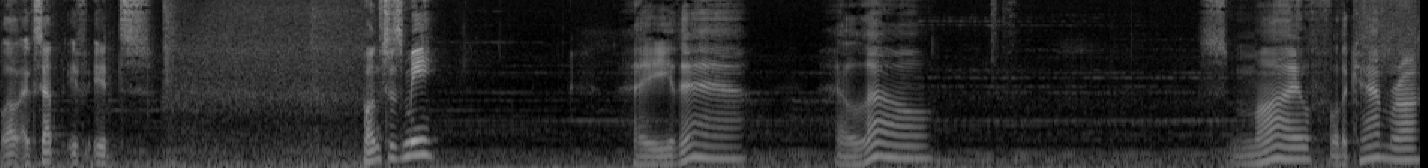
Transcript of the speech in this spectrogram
Well, except if it punches me. Hey there. Hello. Smile for the camera.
